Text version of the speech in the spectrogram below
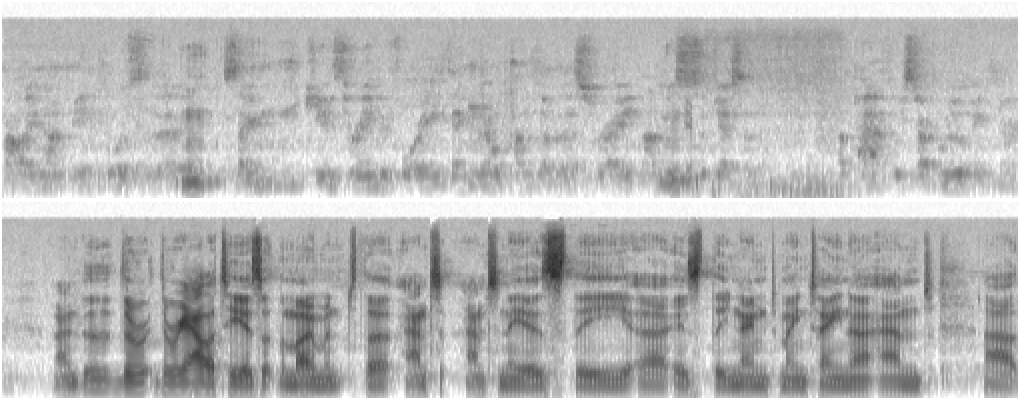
probably not be towards the second Q three before anything real comes of this, right? I'm just suggesting a path we start moving. And the, the, the reality is at the moment that Ant- Anthony is the, uh, is the named maintainer and uh,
